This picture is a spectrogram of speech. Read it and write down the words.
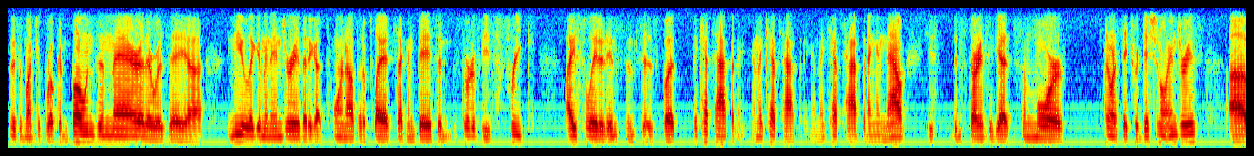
there's a bunch of broken bones in there. There was a uh, knee ligament injury that he got torn up at a play at second base, and sort of these freak isolated instances. But they kept happening, and they kept happening, and they kept happening, and now he's been starting to get some more. I don't want to say traditional injuries, uh,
